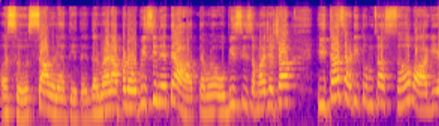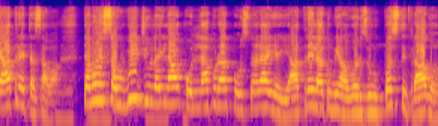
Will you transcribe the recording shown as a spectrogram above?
असं सांगण्यात येते दरम्यान आपण ओबीसी नेते आहात त्यामुळे ओबीसी समाजाच्या हितासाठी तुमचा सहभाग यात्रेत असावा. त्यामुळे सव्वीस जुलैला कोल्हापुरात पोहोचणाऱ्या या यात्रेला तुम्ही आवर्जून उपस्थित राहावं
